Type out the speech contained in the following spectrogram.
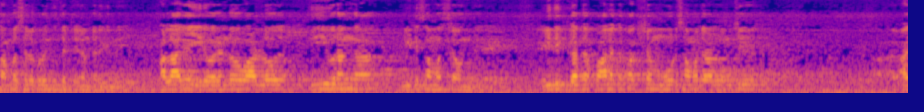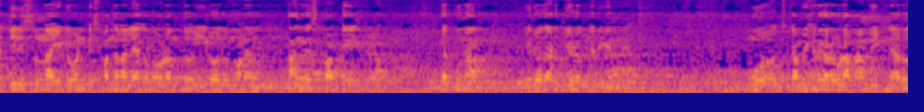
సమస్యల గురించి చర్చించడం జరిగింది. అలాగే ఇరవై రెండవ వార్డులో తీవ్రంగా నీటి సమస్య ఉంది. ఇది గత పాలకపక్షం మూడు సంవత్సరాల నుంచి అర్జీలు ఇస్తున్న ఎటువంటి స్పందన లేకపోవడంతో ఈరోజు మన కాంగ్రెస్ పార్టీ తరఫున ఈరోజు అర్జీ ఇవ్వడం జరిగింది. కమిషనర్ గారు కూడా హామీ ఇచ్చినారు.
